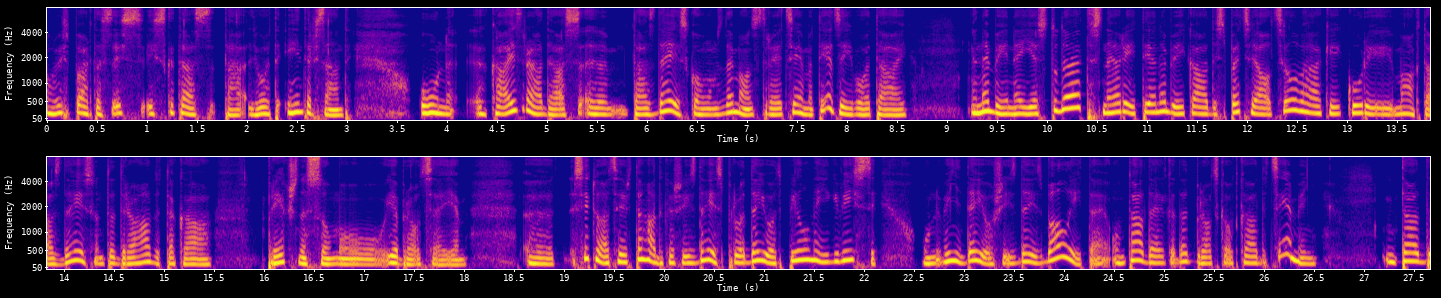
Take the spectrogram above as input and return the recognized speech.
Un vispār tas izskatās tā ļoti interesanti. Un, kā izrādās, tās idejas, ko mums demonstrēja ciemata iedzīvotāji, nebija neiestudētas, ne arī tie nebija kādi speciāli cilvēki, kuri māk tās idejas un tad rāda tā kā priekšnesumu iebraucējiem. Situācija ir tāda, ka šīs idejas prot dejot pilnīgi visi, un viņi dejo šīs idejas ballītē, un tādēļ, kad atbrauc kaut kādi ciemiņi, tad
